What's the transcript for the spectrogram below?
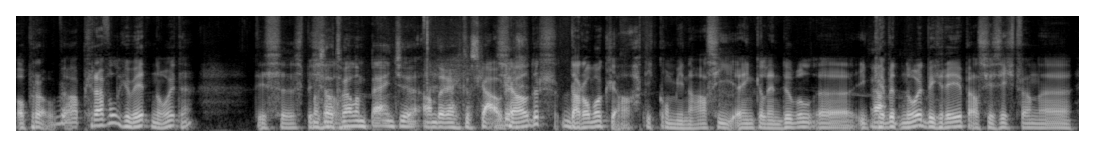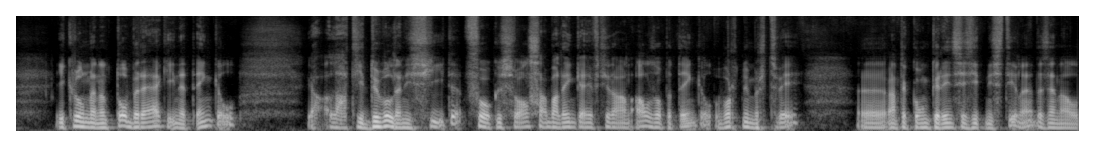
op, ja, op gravel, je weet nooit. Hè. Het is, uh, maar ze had wel een pijntje aan de rechterschouder. Schouder, daarom ook, ja, die combinatie enkel en dubbel. Uh, ik heb het nooit begrepen als je zegt van, uh, ik wil met een top bereiken in het enkel. Ja, laat die dubbel dan niet schieten. Focus zoals Sabalenka heeft gedaan, alles op het enkel. Word nummer twee. Want de concurrentie zit niet stil. Hè. Er zijn al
